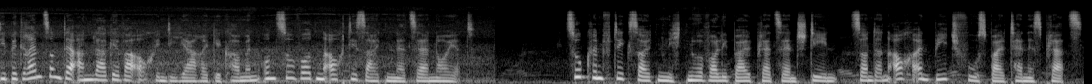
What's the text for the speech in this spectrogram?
Die Begrenzung der Anlage war auch in die Jahre gekommen und so wurden auch die Seitennetze erneuert. Zukünftig sollten nicht nur Volleyballplätze entstehen, sondern auch ein Beachfußball-Tennisplatz.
